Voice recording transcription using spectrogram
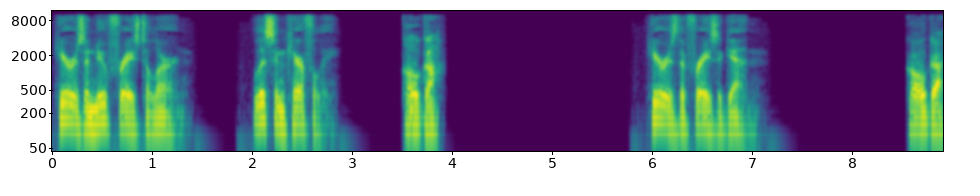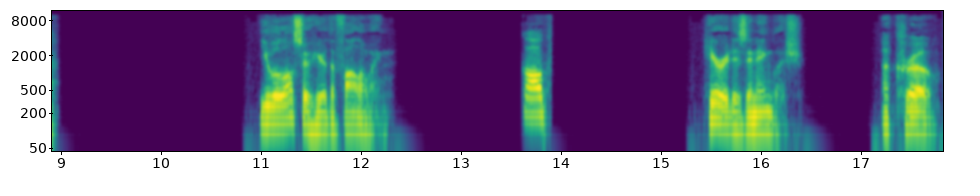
Here is a new phrase to learn. Listen carefully. Koga, Here is the phrase again. Koga, You will also hear the following. gob, Here it is in English. A crow.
